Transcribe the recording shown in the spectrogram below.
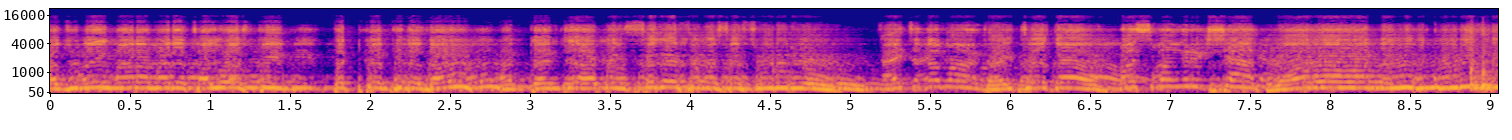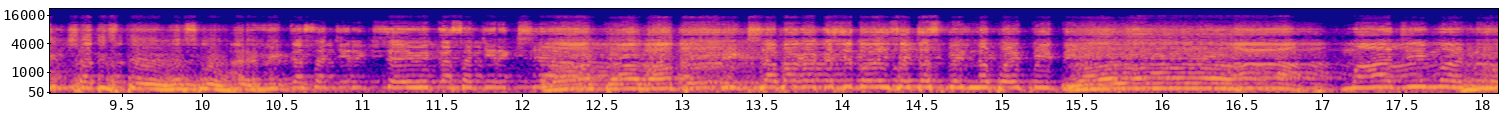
अजूनही मारामाऱ्या चालू असतील. पटकन तिथं जाऊ आणि त्यांची आपण सगळे समस्या सोडून येऊ. जायचं का मग? जायचं का? बस मग रिक्षात. वा वा वा नवीन कोणीच रिक्षा दिसते. बसलो. अरे विकासाची रिक्षा आहे विकासाची रिक्षा. वा, क्या बात आहे. आता रिक्षा बघा कशी दोनशेच्या स्पीड न पळते ती. वा वा वा वा. माझी म्हणू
